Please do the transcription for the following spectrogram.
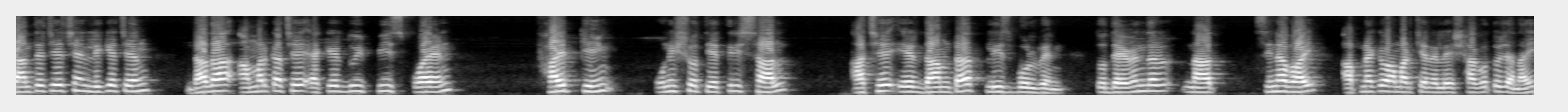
জানতে চেয়েছেন, লিখেছেন, দাদা, আমার কাছে একের দুই পিস কয়েন ফাইভ কিং উনিশশো তেত্রিশ সাল আছে, এর দামটা প্লিজ বলবেন। তো দেবেন্দ্রনাথ সিনহা ভাই, আপনাকেও আমার চ্যানেলে স্বাগত জানাই।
